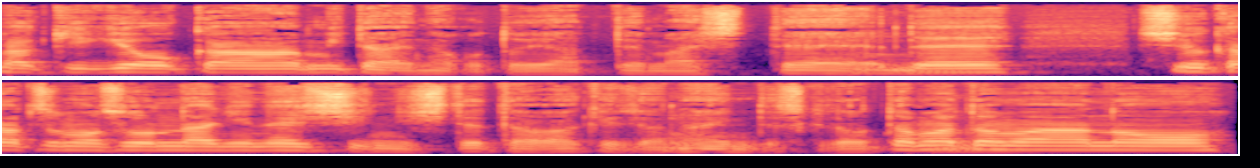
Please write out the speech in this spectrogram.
まあ起業家みたいなことをやってまして、うん、で、就活もそんなに熱心にしてたわけじゃないんですけど、たまたまあの、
